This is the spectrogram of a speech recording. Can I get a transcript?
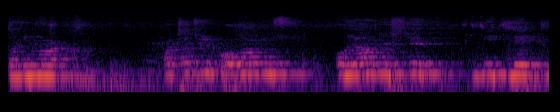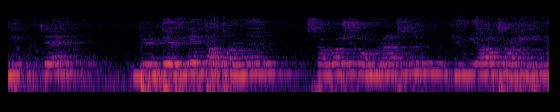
Danimarka. Atatürk olağanüstü, olağanüstü mitletlikte bir devlet adamı savaş sonrası dünya tarihinin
